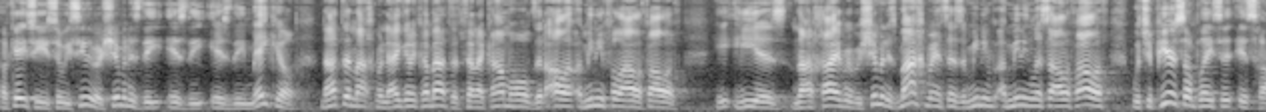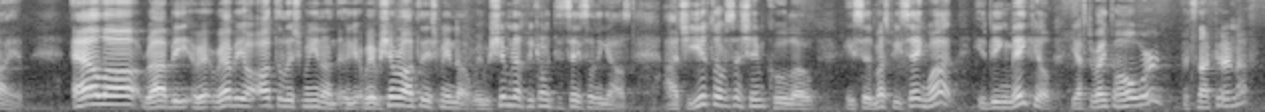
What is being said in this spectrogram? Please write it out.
Okay, so, you, so we see that Rosh is the is the is the makil, not the machmer. Now you're going to come out. The Tanakam holds that aleph, a meaningful aleph aleph. He, he is not chayiv. Rosh Shimon is machmer. It says a meaning a meaningless aleph aleph, which appears someplace is chayiv. Ella Rabbi Rabbi Otelishmin uh, Rabbi Shimon Otelishmin no Rabbi Shimon must be coming to say something else. Achi Yichtov Hashem Kulo. He said must be saying what? He's being makil. You have to write the whole word. It's not good enough.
